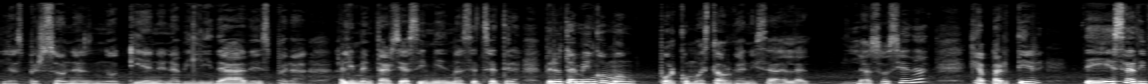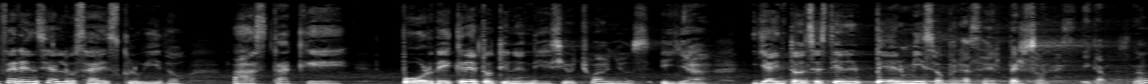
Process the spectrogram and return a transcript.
las personas no tienen habilidades para alimentarse a sí mismas, etcétera, pero también como por cómo está organizada la, la sociedad, que a partir de esa diferencia los ha excluido hasta que por decreto tienen 18 años y ya, ya entonces tienen permiso para ser personas, digamos, ¿no?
